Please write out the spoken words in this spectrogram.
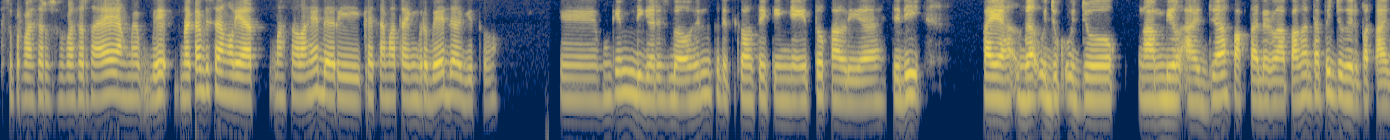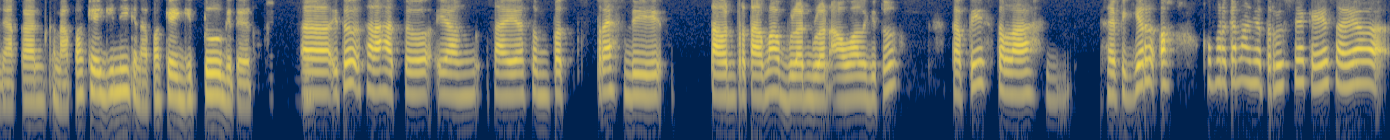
supervisor-supervisor saya yang mereka bisa ngelihat masalahnya dari kacamata yang berbeda gitu. Oke, mungkin di garis bawahin critical thinkingnya itu kali ya. Jadi kayak nggak ujuk-ujuk ngambil aja fakta dari lapangan, tapi juga dipertanyakan kenapa kayak gini, kenapa kayak gitu gitu ya. Uh, itu salah satu yang saya sempet stres di tahun pertama bulan-bulan awal gitu. Tapi setelah saya pikir, oh kok mereka nanya terus ya kayak saya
